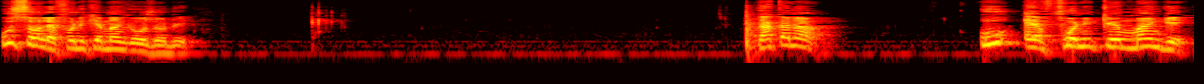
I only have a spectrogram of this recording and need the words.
Où sont les phoniques mangues aujourd'hui? Takana. Où est Fonike Mange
